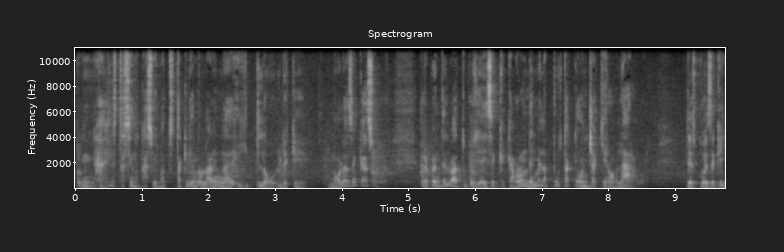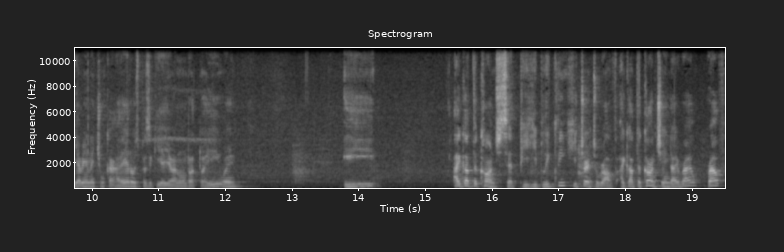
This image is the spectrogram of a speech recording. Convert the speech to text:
pues, nadie le está haciendo caso. El vato está queriendo hablar en nadie y lo de que no le hacen caso. De repente el vato pues ya dice que cabrón, denme la puta concha, quiero hablar, güey. Después de que ya habían hecho un cagadero, después de que ya llevan un rato ahí, güey. Y I got the conch, said Piggy bleakly. He turned to Ralph. I got the conch, ain't I, Ralph?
